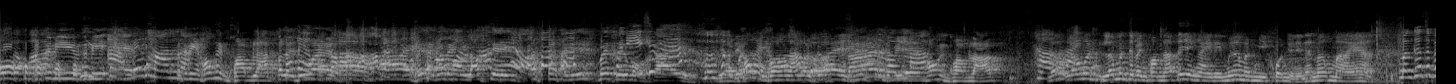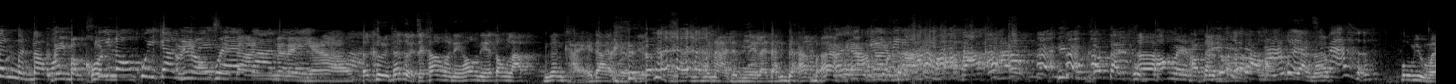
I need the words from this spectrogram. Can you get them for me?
คุยกันแบบว่ามันจะมีมันจะมีอ่านไม่ทันมันอะ จะมีห้องแห่งความลับอะไรด้วยห้องแห่งความลับใช่ เฮ้ยอันนี้เป็นรับจริง อันนี้ไม่เคยบอกใครเดี๋ยวห้องแห่งความลับเหรอ ใช่มันจะมีห้องแห่งความลับค่ะ แล้วแล้วมันแล้วมันจะเป็นความลับได้ยังไงในเมื่อมันมีคนอยู่ในนั้นมากมายอะมันก็จะเป็นเหมือนแบบจริงๆบางคนพี่น้องคุยกันพี่น้องคุยกันอะไรอย่างเงี้ยครับ ก็คือถ้าเกิดจะเข้ามาในห้องนี้ต้องรับเงื่อนไขให้ได้เลยมันอาจจะมีอะไรดังๆบ้างใช่ครับพี่คุณเข้าใจถูกต้องเลยครับแต่ยกตัวอย่างมายกตัวอย่างใช่นะไหมภูมิอยู่ไหม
